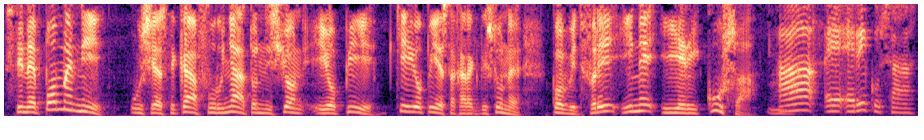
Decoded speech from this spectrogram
Στην επόμενη ουσιαστικά φουρνιά των νησιών οι οποίοι και οι οποίες θα χαρακτηριστούν COVID free είναι η Ερικούσα. Α, ε, ερίκουσα.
